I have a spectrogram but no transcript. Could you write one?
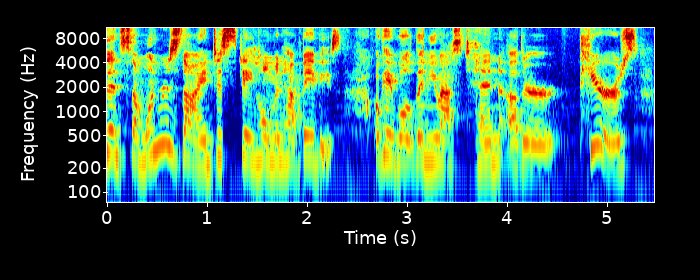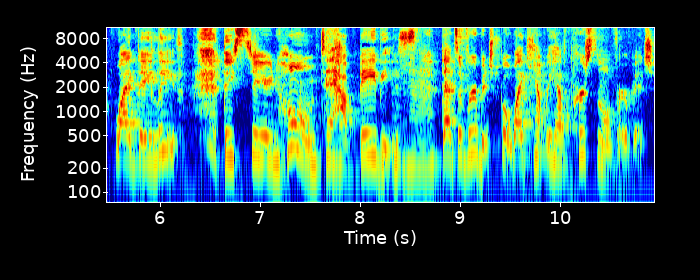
Then someone resigned to stay home and have babies. Okay, well then you ask 10 other peers why'd they leave. They stayed home to have babies. Mm-hmm. That's a verbiage. But why can't we have personal verbiage?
